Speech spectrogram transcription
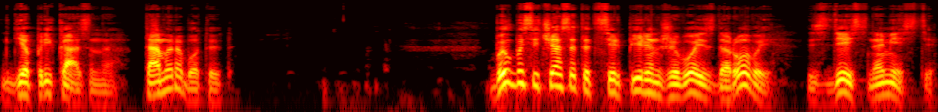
где приказано, там и работают. Был бы сейчас этот Серпилин живой и здоровый, здесь, на месте,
